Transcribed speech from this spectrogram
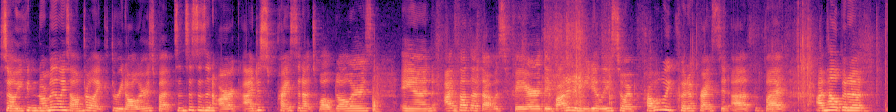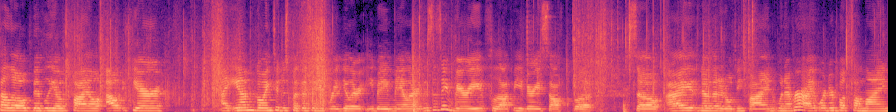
So you can normally only sell them for like $3, but since this is an ARC, I just priced it at $12 and I thought that that was fair. They bought it immediately, so I probably could have priced it up, but I'm helping a fellow bibliophile out here. I am going to just put this in a regular eBay mailer. This is a very floppy, very soft book. So I know that it'll be fine. Whenever I order books online,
